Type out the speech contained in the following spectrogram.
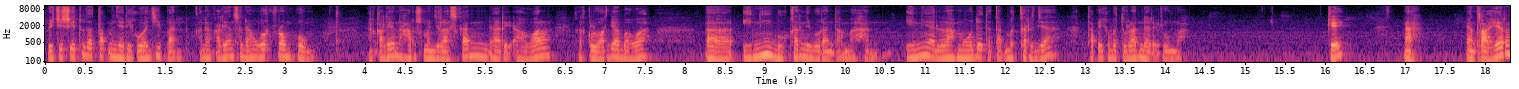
which is itu tetap menjadi kewajiban karena kalian sedang work from home. Nah, kalian harus menjelaskan dari awal ke keluarga bahwa uh, ini bukan liburan tambahan. Ini adalah mode tetap bekerja tapi kebetulan dari rumah. Oke. Okay? Nah, yang terakhir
